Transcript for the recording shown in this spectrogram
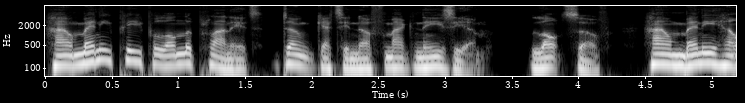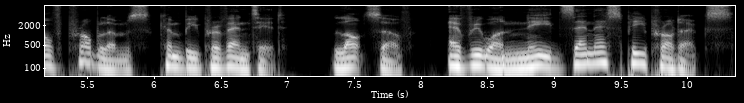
How many people on the planet don't get enough magnesium? Lots of. How many health problems can be prevented? Lots of. Everyone needs NSP products.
